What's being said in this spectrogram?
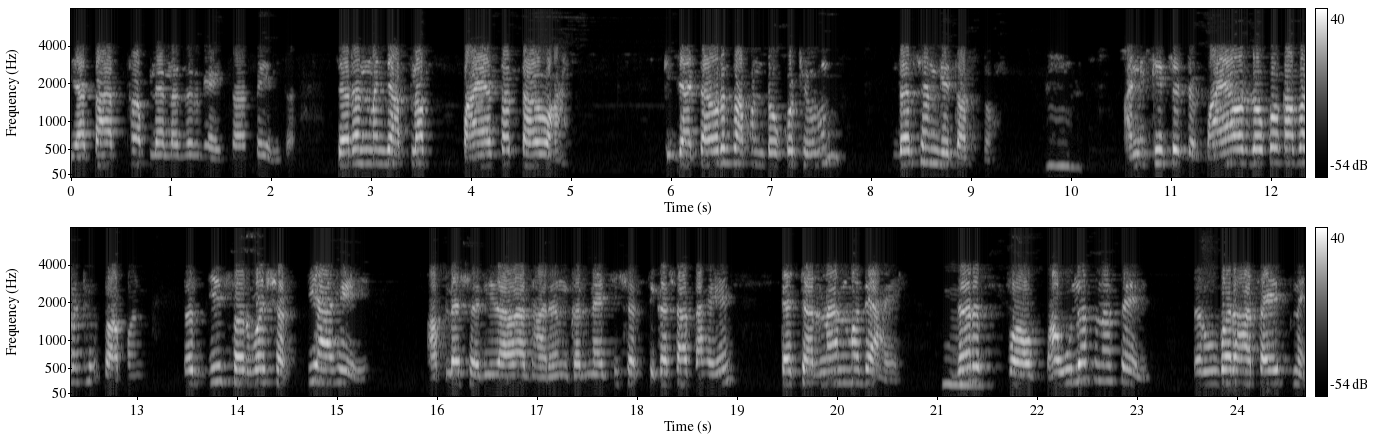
याचा अर्थ आपल्याला जर घ्यायचा असेल तर चरण म्हणजे आपला पायाचा तळवा की ज्याच्यावरच आपण डोकं ठेवून दर्शन घेत असतो. आणि तिथे पायावर डोकं का बरं ठेवतो आपण? तर जी सर्व शक्ती आहे आपल्या शरीराला धारण करण्याची शक्ती कशात आहे? त्या चरणांमध्ये आहे. जर पाऊलच नसेल तर उभं राहता येत नाही.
